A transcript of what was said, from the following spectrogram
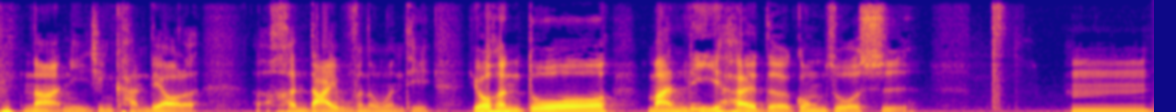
那你已经砍掉了很大一部分的问题。有很多蛮厉害的工作室，嗯，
